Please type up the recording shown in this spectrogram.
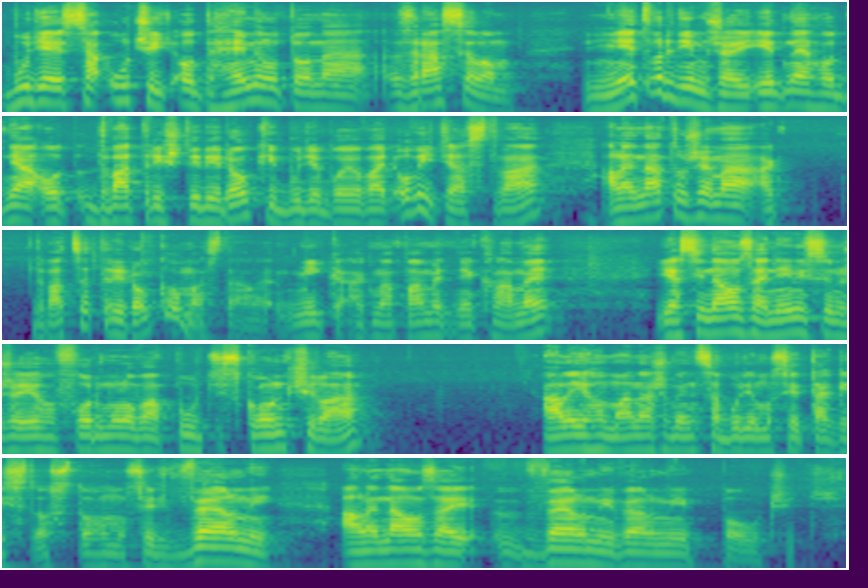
Bude sa učiť od Hamiltona s Russellom. Netvrdím, že jedného dňa od 2, 3, 4 roky bude bojovať o víťazstva, ale na to, že má, ak 23 rokov má stále, Mik, ak ma pamäť neklame, ja si naozaj nemyslím, že jeho formulová púť skončila, ale jeho manažment sa bude musieť takisto z toho musieť veľmi, ale naozaj veľmi, veľmi poučiť.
